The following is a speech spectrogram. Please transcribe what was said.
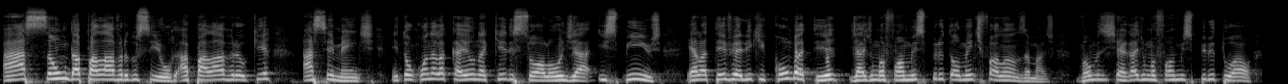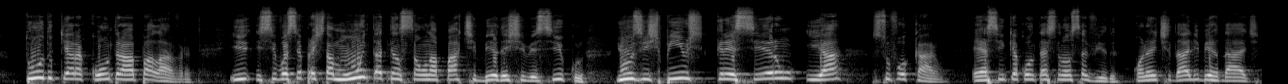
à ação da palavra do Senhor. A palavra é o quê? A semente. Então, quando ela caiu naquele solo onde há espinhos, ela teve ali que combater, já de uma forma espiritualmente falando, amados. Vamos enxergar de uma forma espiritual tudo que era contra a palavra. E, e se você prestar muita atenção na parte B deste versículo, e os espinhos cresceram e a sufocaram. É assim que acontece na nossa vida. Quando a gente dá a liberdade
